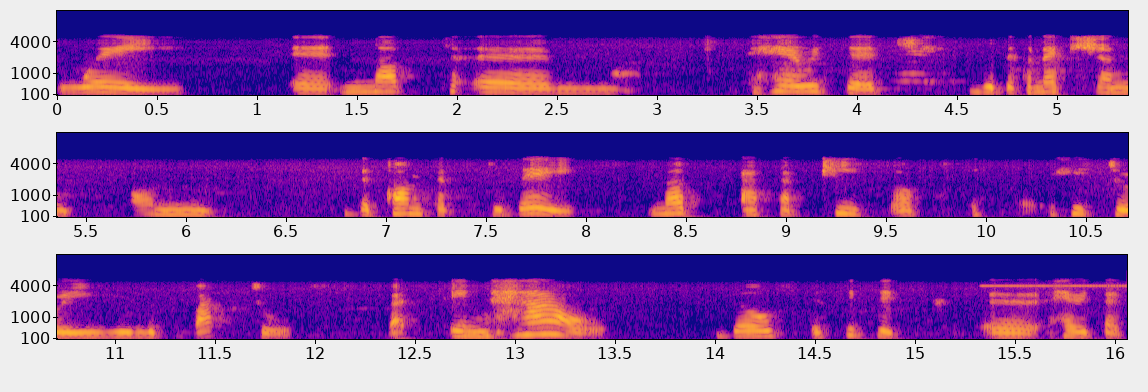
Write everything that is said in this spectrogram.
way, uh, not um, heritage with the connection on the context today, not as a piece of history you look back to, but in how those specific heritage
